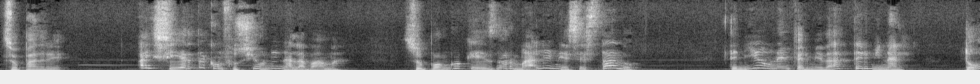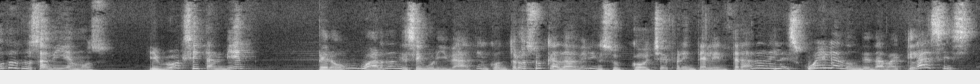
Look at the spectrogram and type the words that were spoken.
Su padre... Hay cierta confusión en Alabama. Supongo que es normal en ese estado. Tenía una enfermedad terminal. Todos lo sabíamos. Y Roxy también. Pero un guarda de seguridad encontró su cadáver en su coche frente a la entrada de la escuela donde daba clases.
